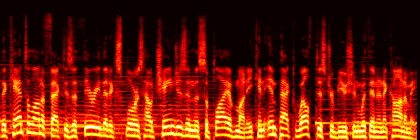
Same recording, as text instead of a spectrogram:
the Cantillon effect is a theory that explores how changes in the supply of money can impact wealth distribution within an economy.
